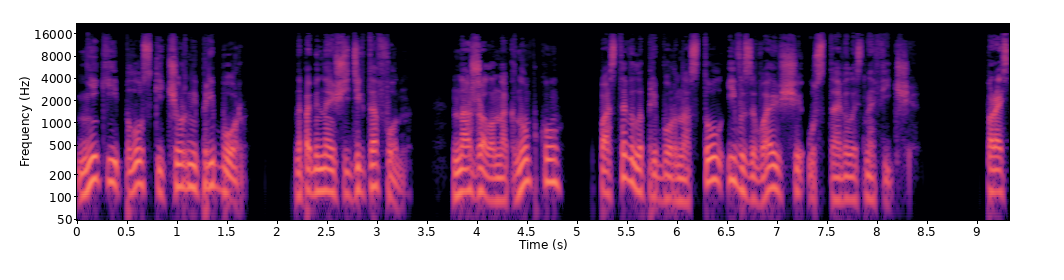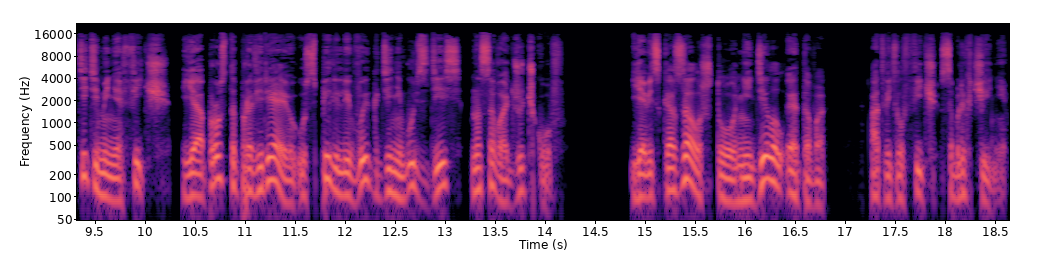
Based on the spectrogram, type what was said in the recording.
некий плоский черный прибор, напоминающий диктофон, нажала на кнопку, поставила прибор на стол и вызывающе уставилась на Фитча. «Простите меня, Фич, я просто проверяю, успели ли вы где-нибудь здесь насовать жучков. «Я ведь сказал, что не делал этого», — ответил Фич с облегчением.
